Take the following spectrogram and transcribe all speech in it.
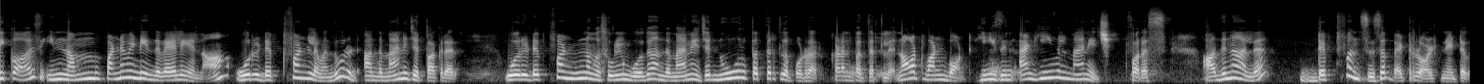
பிகாஸ் இன் நம்ம பண்ண வேண்டிய இந்த வேலையெல்லாம் ஒரு டெப்ட் ஃபண்டில் வந்து ஒரு அந்த மேனேஜர் பார்க்குறாரு ஒரு டெப்ட் ஃபண்ட்னு நம்ம சொல்லும்போது அந்த மேனேஜர் நூறு பத்திரத்தில் போடுறாரு கடன் பத்திரத்தில். Not one bond he's in and he will manage for us அதனால டெப்ட் funds is a better alternative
